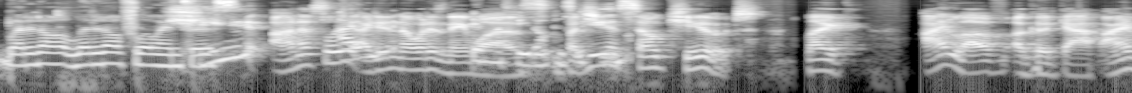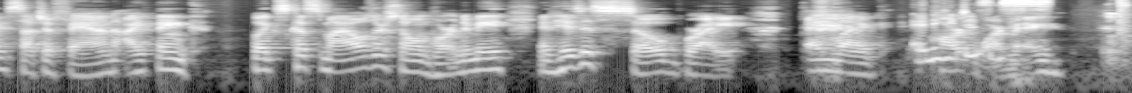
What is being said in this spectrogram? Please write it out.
Let it all let it all flow into. She honestly, I, I didn't know what his name was, but he is so cute. Like I love a good gap. I am such a fan. I think like because smiles are so important to me, and his is so bright and like and he heartwarming. Just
